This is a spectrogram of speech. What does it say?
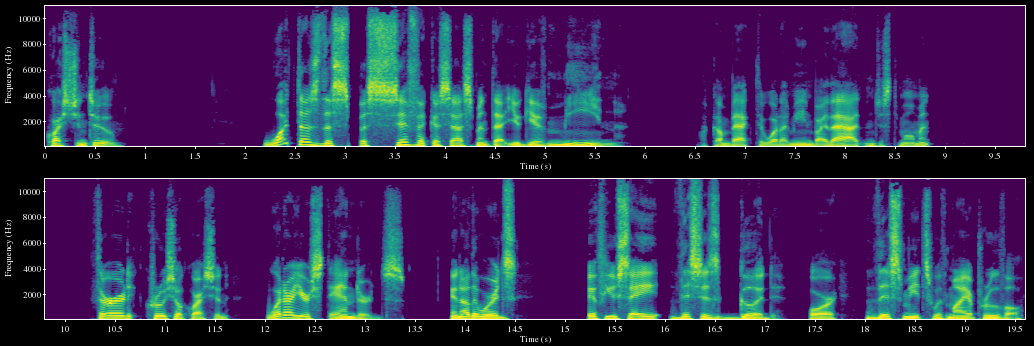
Question two what does the specific assessment that you give mean? I'll come back to what I mean by that in just a moment. Third, crucial question What are your standards? In other words, if you say this is good or this meets with my approval,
